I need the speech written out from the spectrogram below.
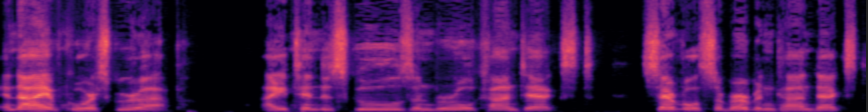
And I, of course, grew up. I attended schools in rural context, several suburban contexts,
